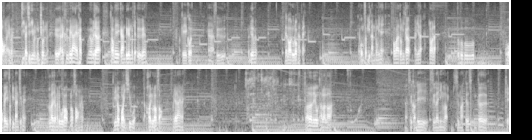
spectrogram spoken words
สองเลยทีทีมันชนเออคือไม่ได้ครับไม่ได้ทำให้การเดินเออโอเคกดอ่าซื้อเดิมเดี๋ยวเราลงไปผมปิดตรงนี้เพราะว่าตรงนี้ก็ระยะเท่าไหร่ปุ๊บปุ๊บผมไปปิดใช่ไหมเราจะดูรอบสองครับที่เราปล่อยคิวอะคอยรอบสองไม่ได้ไหมเราเร็วกว่าเราสกอรี่สกอรี่ก่อนสมาร์ทสปิเกอร์โอเค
